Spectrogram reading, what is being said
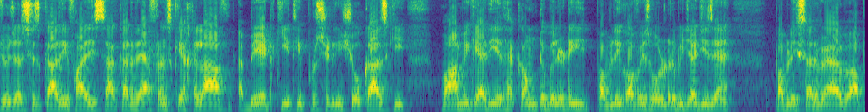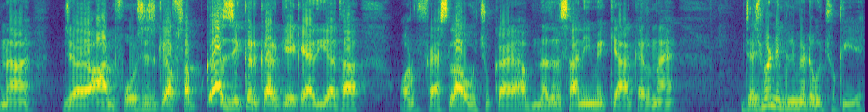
جو جسٹس قاضی فائز کا ریفرنس کے خلاف ابیٹ کی تھی پروسیڈنگ شوکاز کی، وہاں بھی کہہ دیا تھا اکاؤنٹیبلٹی پبلک آفس ہولڈر بھی ججز ہیں۔ پبلک سروے اپنا جو آرم فورسز کے اب سب کا ذکر کر کے کہہ دیا تھا اور فیصلہ ہو چکا ہے۔ اب نظر ثانی میں کیا کرنا ہے؟ ججمنٹ امپلیمنٹ ہو چکی ہے۔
